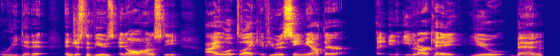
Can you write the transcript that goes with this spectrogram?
redid it, and just the views. In all honesty, I looked like if you would have seen me out there, even RK, you, Ben,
